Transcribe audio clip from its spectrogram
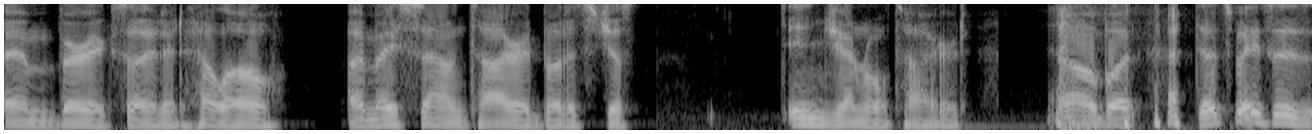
I am very excited. Hello. I may sound tired, but it's just in general tired. No, but Dead Space is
